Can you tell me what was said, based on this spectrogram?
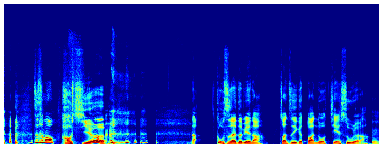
这只猫好邪恶。那故事在这边啊，算是一个段落结束了啦。嗯，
